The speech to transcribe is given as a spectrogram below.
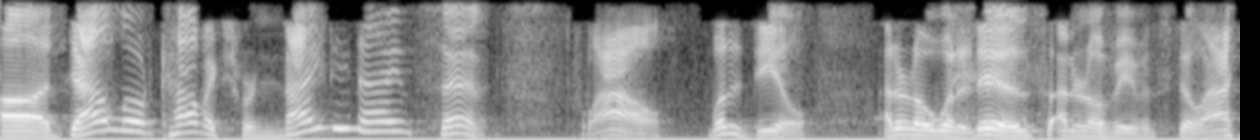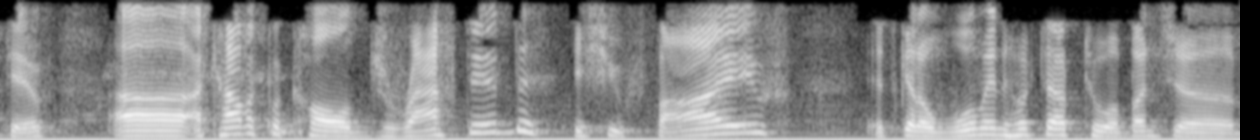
Uh, download comics for 99 cents. Wow, what a deal. I don't know what it is. I don't know if it's even still active. Uh, a comic book called Drafted, issue 5. It's got a woman hooked up to a bunch of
